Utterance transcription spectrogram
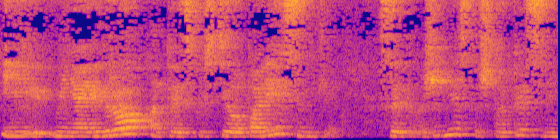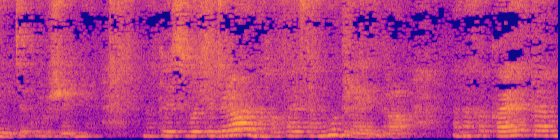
И меня игра опять спустила по лесенке с этого же места, что опять сменить окружение. Ну, то есть вот игра, она какая-то мудрая игра, она какая-то,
